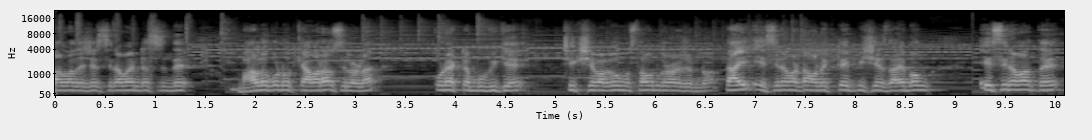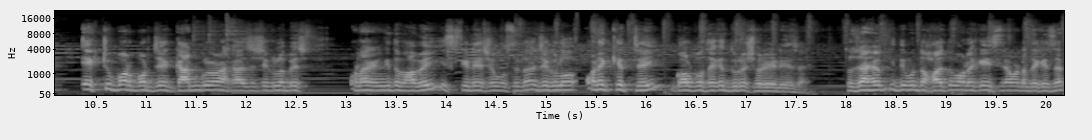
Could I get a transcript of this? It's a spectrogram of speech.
বাংলাদেশের সিনেমা ইন্ডাস্ট্রিতে ভালো কোনো ক্যামেরাও ছিল না। কোনো একটা মুভিকে ঠিক সেভাবে উপস্থাপন করার জন্য। তাই এই সিনেমাটা অনেকটাই পিছিয়ে যায় এবং এই সিনেমাতে একটু পর পর যে গানগুলো রাখা আছে, সেগুলো বেশ অনাকাঙ্ক্ষিতভাবেই স্ক্রিনে এসে উপস্থিত হয়, যেগুলো অনেক ক্ষেত্রেই গল্প থেকে দূরে সরিয়ে নিয়ে যায়। তো যাই হোক, ইতিমধ্যে হয়তো অনেকে এই সিনেমাটা দেখেছেন।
